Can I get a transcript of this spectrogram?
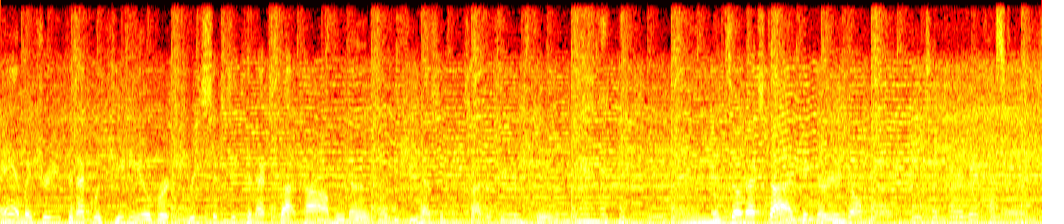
And make sure you connect with Jeannie over at 360connext.com. Who knows, maybe she has some insider secrets too. Until next time, take care of yourself. And take care of your customers.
